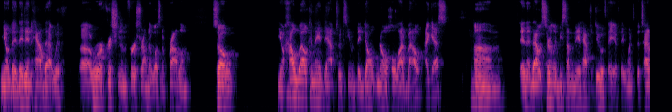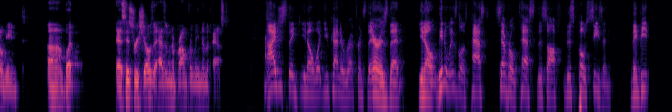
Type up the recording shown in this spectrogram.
you know, they, they didn't have that with uh, Aurora Christian in the first round. That wasn't a problem. So you know, how well can they adapt to a team that they don't know a whole lot about? I guess, mm-hmm. um, and that would certainly be something they'd have to do if they if they went to the title game. Um, but as history shows, it hasn't been a problem for Lena in the past. I just think you know what you kind of referenced there is that you know Lena Winslow has passed several tests this off this postseason. They beat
